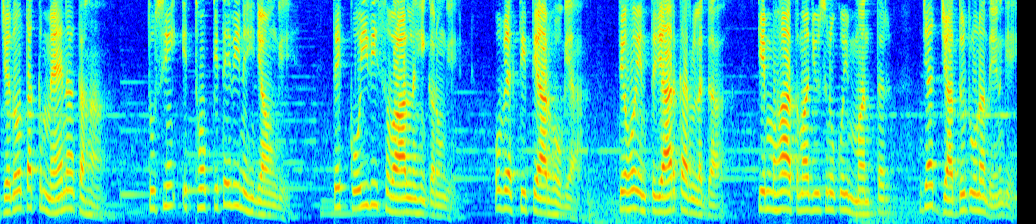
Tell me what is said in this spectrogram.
ਜਦੋਂ ਤੱਕ ਮੈਂ ਨਾ ਕਹਾਂ, ਤੁਸੀਂ ਇੱਥੋਂ ਕਿਤੇ ਵੀ ਨਹੀਂ ਜਾਓਗੇ ਤੇ ਕੋਈ ਵੀ ਸਵਾਲ ਨਹੀਂ ਕਰੋਗੇ। ਉਹ ਵਿਅਕਤੀ ਤਿਆਰ ਹੋ ਗਿਆ ਤੇ ਉਹ ਇੰਤਜ਼ਾਰ ਕਰਨ ਲੱਗਾ ਕਿ ਮਹਾਤਮਾ ਜੀ ਉਸ ਨੂੰ ਕੋਈ ਮੰਤਰ ਜਾਂ ਜਾਦੂ ਟੂਣਾ ਦੇਣਗੇ।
